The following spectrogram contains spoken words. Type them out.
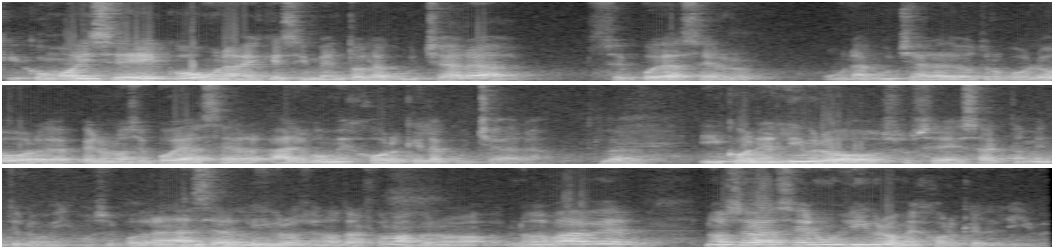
que como dice Eco, una vez que se inventó la cuchara, se puede hacer una cuchara de otro color, pero no se puede hacer algo mejor que la cuchara. Y con el libro sucede exactamente lo mismo. Se podrán hacer libros en otra forma, pero no, va a haber, no se va a hacer un libro mejor que el libro.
